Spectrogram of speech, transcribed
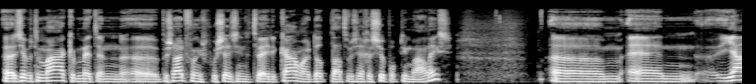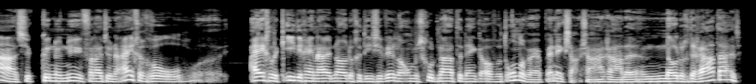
ze hebben te maken met een uh, besluitvormingsproces in de Tweede Kamer dat, laten we zeggen, suboptimaal is. Um, en ja, ze kunnen nu vanuit hun eigen rol eigenlijk iedereen uitnodigen die ze willen om eens goed na te denken over het onderwerp. En ik zou ze aanraden, nodig de raad uit.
